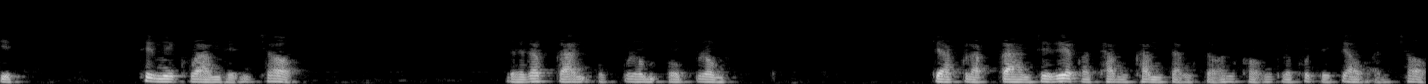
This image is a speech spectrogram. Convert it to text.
จิตที่มีความเห็นชอบ ได้รับการอบรมอบรม จากหลักการที่เรียกว่าธรรมคำสั่งสอนของพระพุทธเจ้าอันชอบ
